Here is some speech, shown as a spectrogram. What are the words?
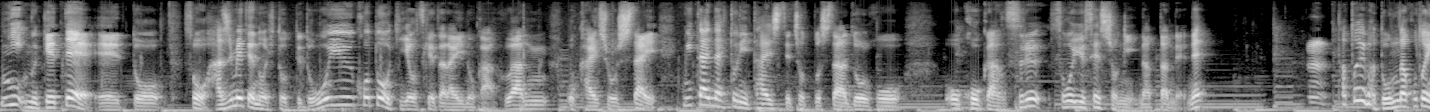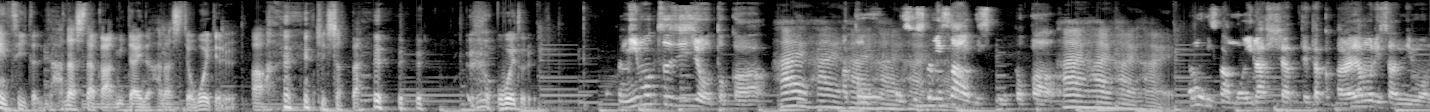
に向けてえっ、とそう初めての人ってどういうことを気をつけたらいいのか不安を解消したいみたいな人に対してちょっとした情報を交換するそういうセッションになったんだよね。うん例えばどんなことについて話したかみたいな話って覚えてる？あ 消しちゃった 覚えとる荷物事情とかはいはいあはいはいはいとおすすめサービスとかはいはいはいはい。ヤモリさんもいらっしゃってたからヤモリさんにも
